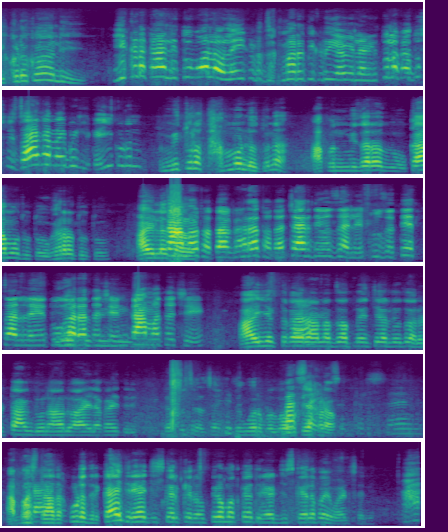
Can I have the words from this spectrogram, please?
इकडं का आली? इकडं काय आली? तू बोलावलं इकडं झक मारत इकडे यावी लागली. तुला काय दुसरी जागा नाही भेटली का इकडून? मी तुला थांब म्हणलं होतो ना. आपण मी जरा कामात होतो घरात होतो. आईला सांग. कामात होता घरात होता. चार दिवस झाले तुझं तेच चाललंय तू येत घरातच. आहे आणि कामातच आहे. आई एक तर काय हा? रानात जात नाही चार दिवस झालं टाक घेऊन आलो आईला काहीतरी. दुसऱ्याला सांगितलं बसायचं तसं. ना आता कुठं तरी काहीतरी ऍडजस्ट कर केलं प्रेमात काहीतरी ऍडजस्ट करायला पाहिजे माणसाने. हा,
